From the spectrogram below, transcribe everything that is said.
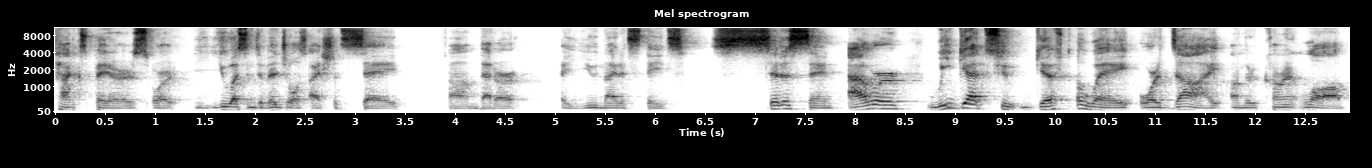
taxpayers or US individuals, I should say, um, that are a United States citizen, our we get to gift away or die under current law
